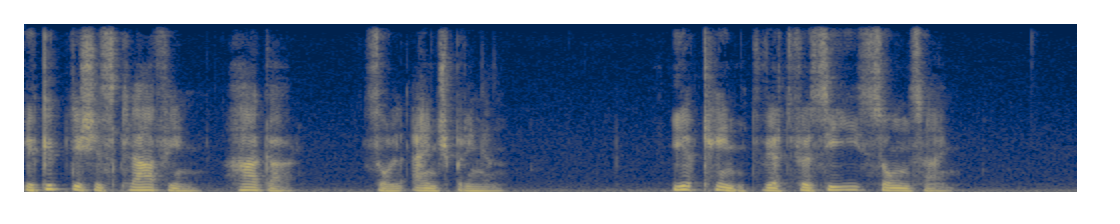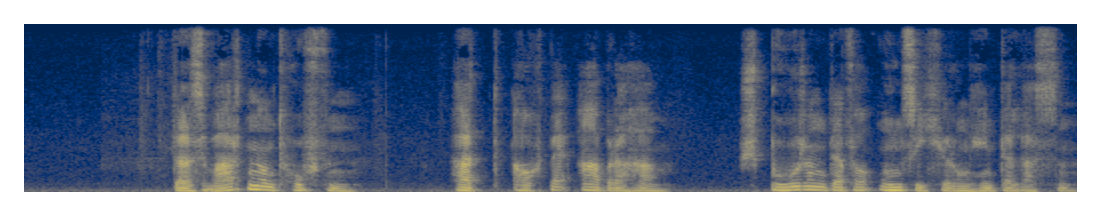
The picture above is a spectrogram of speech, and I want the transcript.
ägyptische Sklavin, Hagar, soll einspringen. Ihr Kind wird für sie Sohn sein. Das Warten und Hoffen hat auch bei Abraham Spuren der Verunsicherung hinterlassen.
